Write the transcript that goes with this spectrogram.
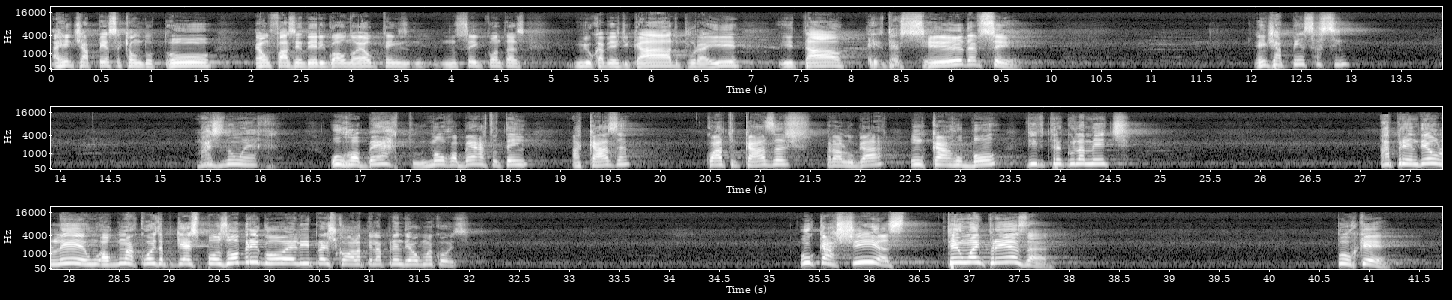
A gente já pensa que é um doutor, é um fazendeiro igual o Noel, que tem não sei quantas mil cabeças de gado por aí e tal. Ele deve ser, deve ser. A gente já pensa assim. Mas não é. O Roberto, o irmão Roberto, tem a casa, quatro casas para alugar, um carro bom, vive tranquilamente. Aprendeu a ler alguma coisa, porque a esposa obrigou ele a ir para a escola para ele aprender alguma coisa. O Caxias tem uma empresa. Por quê?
